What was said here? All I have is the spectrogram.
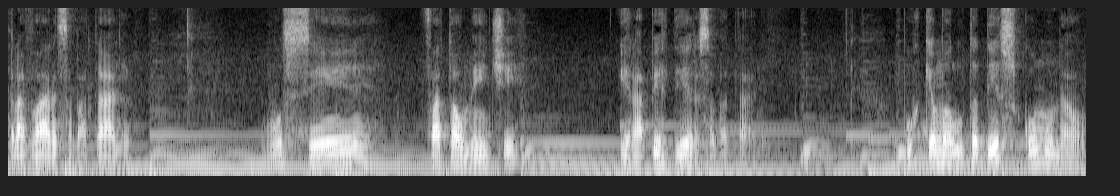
travar essa batalha, você fatalmente irá perder essa batalha. Porque é uma luta descomunal,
